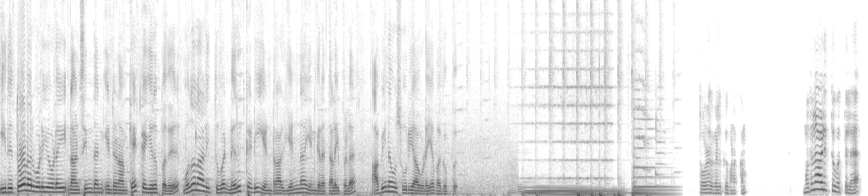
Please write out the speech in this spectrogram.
இது தோழர் ஒளியோடை நான் சிந்தன் என்று நாம் கேட்க இருப்பது முதலாளித்துவ நெருக்கடி என்றால் என்ன என்கிற தலைப்பில் அபினவ் சூர்யாவுடைய வகுப்பு. தோழர்களுக்கு வணக்கம். முதலாளித்துவத்தில்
